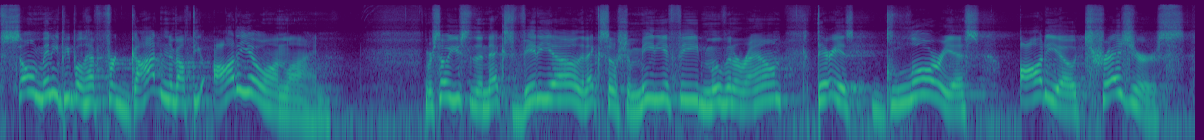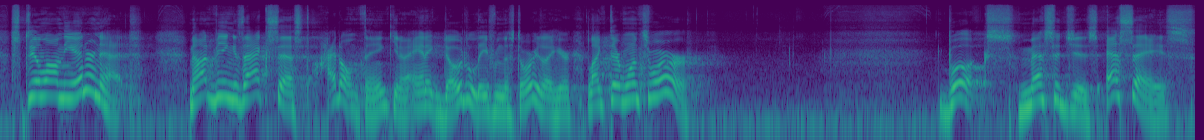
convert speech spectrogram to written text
So many people have forgotten about the audio online. We're so used to the next video, the next social media feed moving around. There is glorious audio treasures still on the internet, not being as accessed, I don't think, you know, anecdotally from the stories I hear, like there once were. Books, messages, essays.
